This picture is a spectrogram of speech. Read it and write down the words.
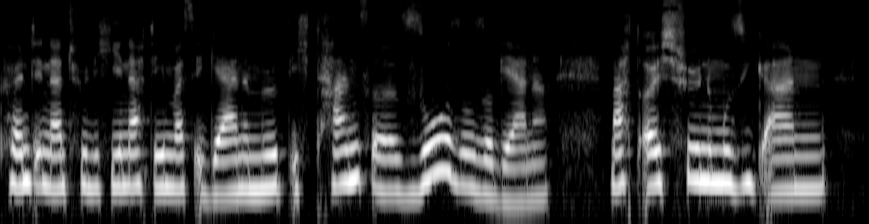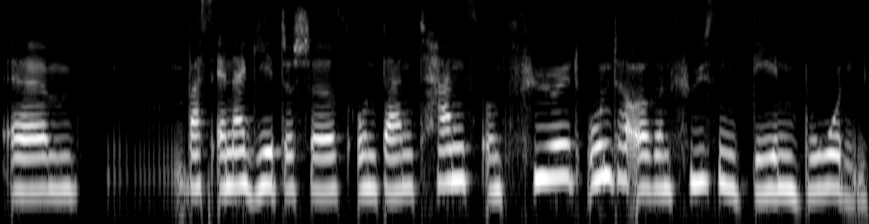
könnt ihr natürlich, je nachdem, was ihr gerne mögt, ich tanze so, so, so gerne. Macht euch schöne Musik an, ähm, was energetisches und dann tanzt und fühlt unter euren Füßen den Boden.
